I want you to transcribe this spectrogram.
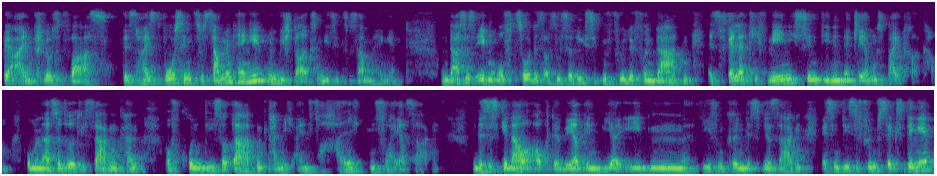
beeinflusst was. Das heißt, wo sind Zusammenhänge und wie stark sind diese Zusammenhänge? Und das ist eben oft so, dass aus dieser riesigen Fülle von Daten es relativ wenig sind, die einen Erklärungsbeitrag haben, wo man also wirklich sagen kann, aufgrund dieser Daten kann ich ein Verhalten vorhersagen. Und das ist genau auch der Wert, den wir eben liefern können, dass wir sagen, es sind diese fünf, sechs Dinge,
